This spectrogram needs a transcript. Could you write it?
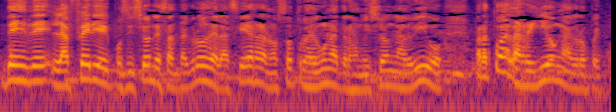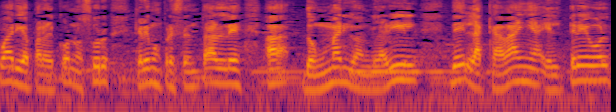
desde la Feria de Exposición de Santa Cruz de la Sierra, nosotros en una transmisión al vivo para toda la región agropecuaria, para el Cono Sur, queremos presentarle a don Mario Anglaril de la cabaña El Trébol,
